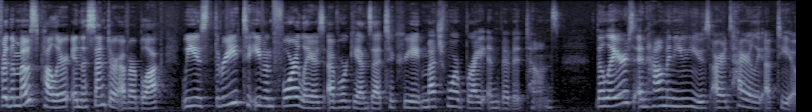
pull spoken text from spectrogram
For the most color in the center of our block, we use three to even four layers of organza to create much more bright and vivid tones. The layers and how many you use are entirely up to you.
